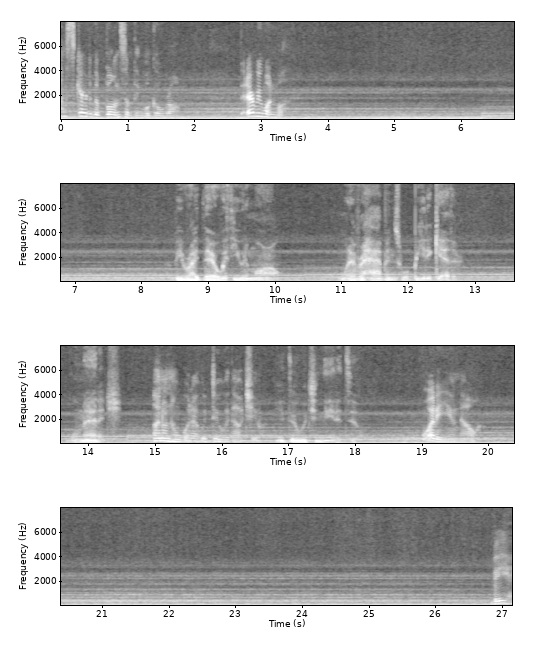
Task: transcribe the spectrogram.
I'm scared to the bone something will go wrong. That everyone will... I'll be right there with you tomorrow. Whatever happens, we'll be together. We'll manage. I don't know what I would do without you. You do what you needed to. What do you know? V,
